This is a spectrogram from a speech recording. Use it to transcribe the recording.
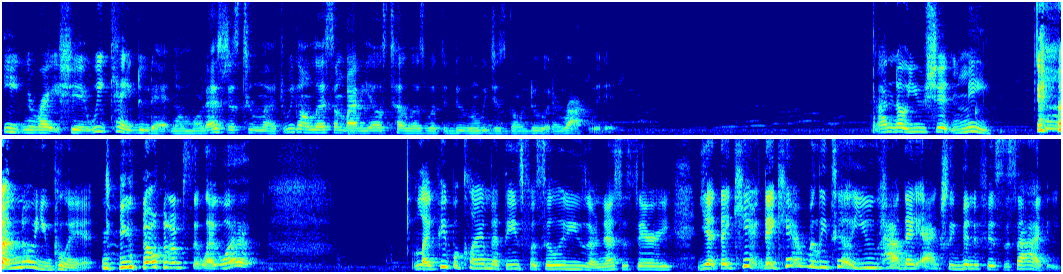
eating the right shit. We can't do that no more. That's just too much. we going to let somebody else tell us what to do and we just going to do it and rock with it. I know you shouldn't me. I know you playing. You know what I'm saying? Like, what? like people claim that these facilities are necessary yet they can't they can't really tell you how they actually benefit society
